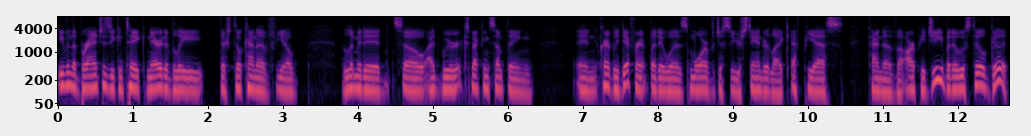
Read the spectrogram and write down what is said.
even the branches you can take narratively, they're still kind of you know limited. So I, we were expecting something incredibly different, but it was more of just your standard like FPS kind of uh, RPG. But it was still good.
